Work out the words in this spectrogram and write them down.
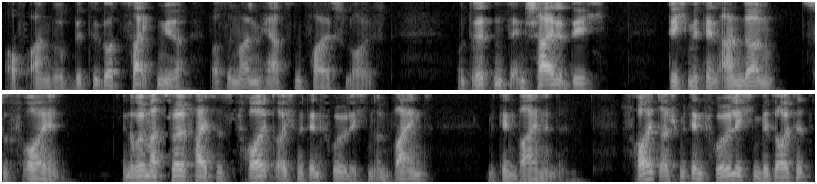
auf andere? Bitte Gott, zeig mir, was in meinem Herzen falsch läuft. Und drittens, entscheide dich, dich mit den anderen zu freuen. In Römer 12 heißt es, freut euch mit den Fröhlichen und weint mit den Weinenden. Freut euch mit den Fröhlichen bedeutet,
